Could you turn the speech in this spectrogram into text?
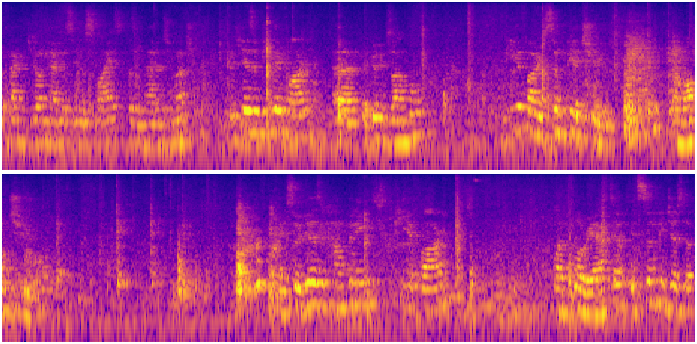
The fact that you don't have this in the slides doesn't matter too much. But here's a PFR, uh, a good example. PFR is simply a tube, a long tube. Okay, so here's a company's PFR, plug flow reactor. It's simply just a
